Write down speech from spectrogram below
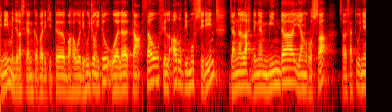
ini menjelaskan kepada kita bahawa di hujung itu wala ta'thau fil ardi mufsidin. Janganlah dengan minda yang rosak. Salah satunya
